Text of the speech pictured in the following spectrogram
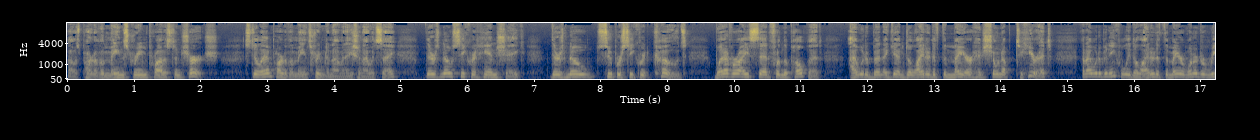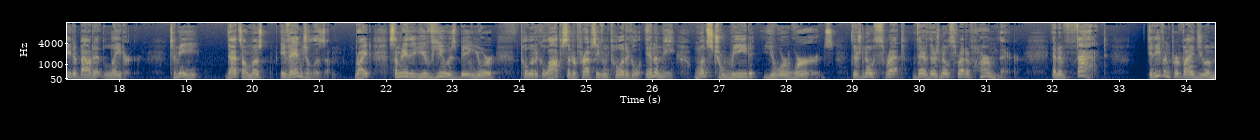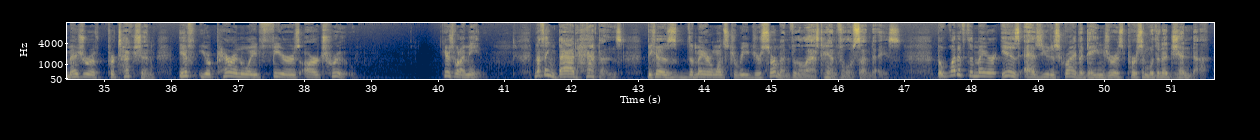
I was part of a mainstream Protestant church. Still am part of a mainstream denomination, I would say. There's no secret handshake. There's no super secret codes whatever I said from the pulpit, I would have been, again, delighted if the mayor had shown up to hear it, and I would have been equally delighted if the mayor wanted to read about it later. To me, that's almost evangelism, right? Somebody that you view as being your political opposite or perhaps even political enemy wants to read your words. There's no threat there, there's no threat of harm there. And in fact, it even provides you a measure of protection if your paranoid fears are true. Here's what I mean. Nothing bad happens because the mayor wants to read your sermon for the last handful of Sundays. But what if the mayor is, as you describe, a dangerous person with an agenda?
